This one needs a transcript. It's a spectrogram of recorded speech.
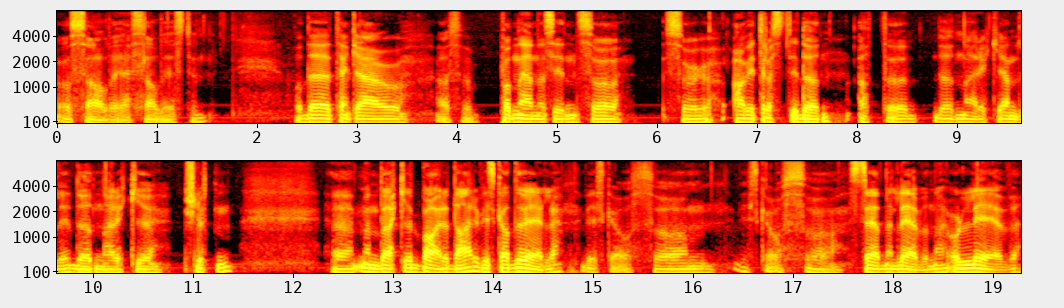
og salige, salige stund. Og det tenker jeg er jo altså, På den ene siden så, så har vi trøst i døden. At uh, døden er ikke endelig, døden er ikke slutten. Uh, men det er ikke bare der vi skal dvele. Vi skal også, vi skal også se den levende og leve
